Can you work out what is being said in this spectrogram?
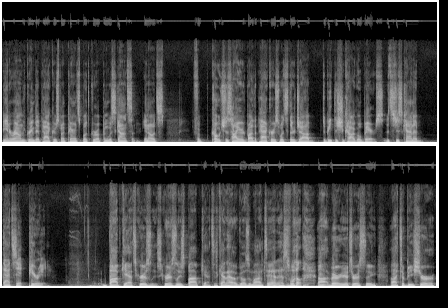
being around the Green Bay Packers. My parents both grew up in Wisconsin. You know, it's if a coach is hired by the Packers, what's their job? To beat the Chicago Bears. It's just kind of that's it. Period. Bobcats, Grizzlies, Grizzlies, Bobcats. It's kind of how it goes in Montana as well. Uh, very interesting uh, to be sure.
